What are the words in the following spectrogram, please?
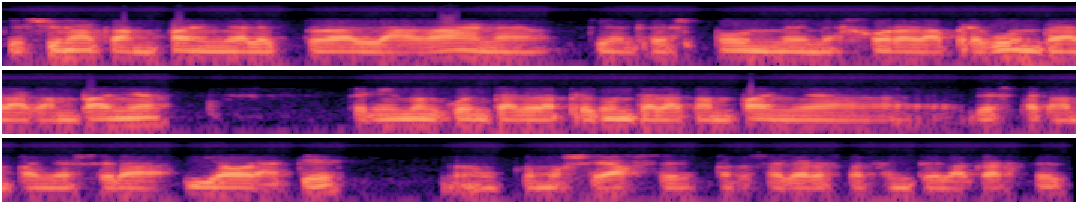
que si una campaña electoral la gana quien responde mejor a la pregunta de la campaña, teniendo en cuenta que la pregunta de la campaña de esta campaña será ¿y ahora qué? ¿no? ¿Cómo se hace para sacar a esta gente de la cárcel?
